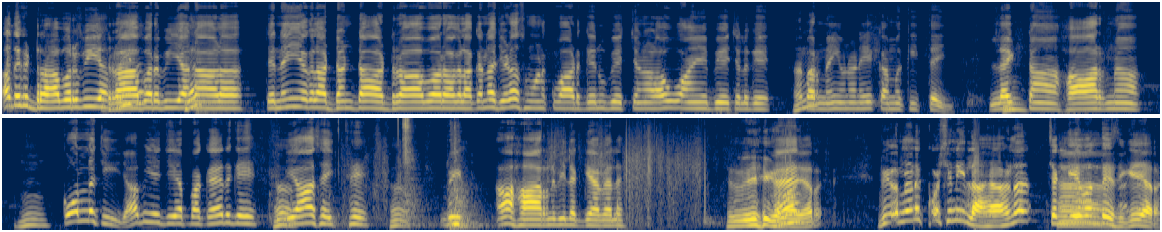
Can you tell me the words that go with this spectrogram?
ਆ ਦੇਖ ਡਰਾਈਵਰ ਵੀ ਆ ਡਰਾਈਵਰ ਵੀ ਆ ਨਾਲ। ਤੇ ਨਹੀਂ ਅਗਲਾ ਡੰਡਾ ਡਰਾਈਵਰ ਅਗਲਾ ਕਹਿੰਦਾ ਜਿਹੜਾ ਸਮਾਨ ਕਵਾੜਗੇ ਨੂੰ ਵੇਚਣ ਵਾਲਾ ਉਹ ਐਂ ਵੇਚ ਲਗੇ। ਪਰ ਨਹੀਂ ਉਹਨਾਂ ਨੇ ਇਹ ਕੰਮ ਕੀਤਾ ਹੀ। ਲਾਈਟਾਂ ਹਾਰਨ ਹੂੰ। ਕੁੱਲ ਚੀਜ਼ ਆ ਵੀ ਇਹ ਜੇ ਆਪਾਂ ਕਹਿ ਦਗੇ ਵੀ ਆਹ ਸੇ ਇੱਥੇ ਵੀ ਆਹ ਹਾਰਨ ਵੀ ਲੱਗਿਆ ਵੈਲ। ਵੇਖ ਲੈ ਯਾਰ। ਵੀ ਉਹਨਾਂ ਨੇ ਕੁਝ ਨਹੀਂ ਲਾਇਆ ਹਨਾ? ਚੰਗੇ ਬੰਦੇ ਸੀਗੇ ਯਾਰ।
